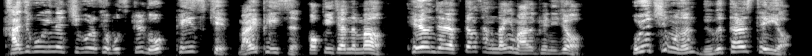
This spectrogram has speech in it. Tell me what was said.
가지고 있는 지구력 회복 스킬도 페이스캡, 마이페이스, 꺾이지 않는 마음, 태연자약 등 상당히 많은 편이죠. 고유 칭호는 느긋한 스테이어,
